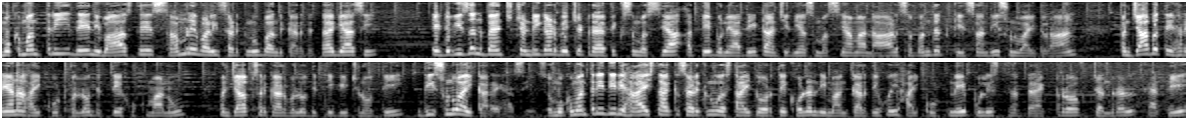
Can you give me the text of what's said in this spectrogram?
ਮੁੱਖ ਮੰਤਰੀ ਦੇ ਨਿਵਾਸ ਦੇ ਸਾਹਮਣੇ ਵਾਲੀ ਸੜਕ ਨੂੰ ਬੰਦ ਕਰ ਦਿੱਤਾ ਗਿਆ ਸੀ। ਇਹ ਡਿਵੀਜ਼ਨ ਬੈਂਚ ਚੰਡੀਗੜ੍ਹ ਵਿੱਚ ਟ੍ਰੈਫਿਕ ਸਮੱਸਿਆ ਅਤੇ ਬੁਨਿਆਦੀ ਢਾਂਚੇ ਦੀਆਂ ਸਮੱਸਿਆਵਾਂ ਨਾਲ ਸੰਬੰਧਿਤ ਕੇਸਾਂ ਦੀ ਸੁਣਵਾਈ ਦੌਰਾਨ ਪੰਜਾਬ ਅਤੇ ਹਰਿਆਣਾ ਹਾਈ ਕੋਰਟ ਵੱਲੋਂ ਦਿੱਤੇ ਹੁਕਮਾਂ ਨੂੰ ਪੰਜਾਬ ਸਰਕਾਰ ਵੱਲੋਂ ਦਿੱਤੀ ਗਈ ਚੁਣੌਤੀ ਦੀ ਸੁਣਵਾਈ ਕਰ ਰਿਹਾ ਸੀ। ਸੋ ਮੁੱਖ ਮੰਤਰੀ ਦੀ ਰਿਹਾਇਸ਼ ਤੱਕ ਸੜਕ ਨੂੰ ਅਸਥਾਈ ਤੌਰ ਤੇ ਖੋਲਣ ਦੀ ਮੰਗ ਕਰਦੇ ਹੋਏ ਹਾਈ ਕੋਰਟ ਨੇ ਪੁਲਿਸ ਡਾਇਰੈਕਟਰ ਆਫ ਜਨਰਲ ਅਤੇ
